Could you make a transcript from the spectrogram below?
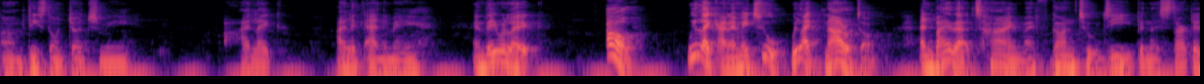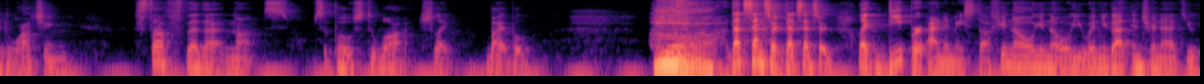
um, please don't judge me. I like I like anime. And they were like, Oh, we like anime too. We like Naruto. And by that time I've gone too deep and I started watching stuff that I'm not supposed to watch, like Bible that's censored that's censored like deeper anime stuff you know you know you when you got internet you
